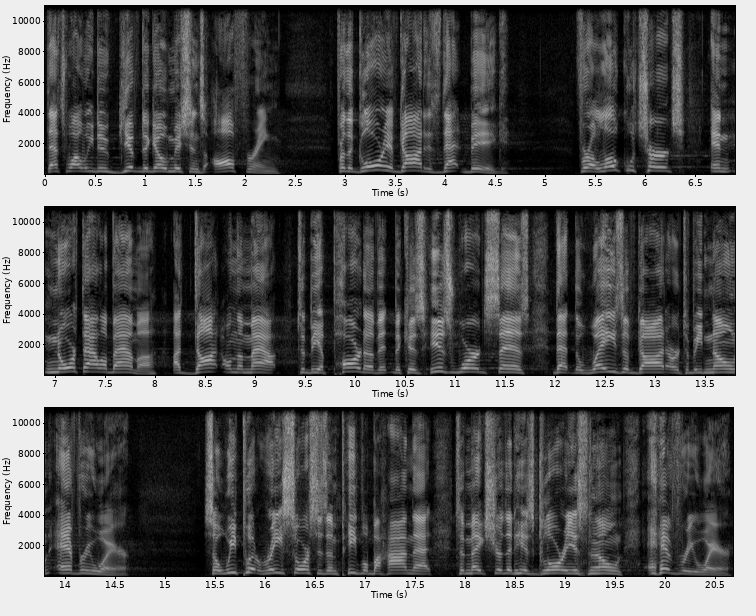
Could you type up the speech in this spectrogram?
That's why we do give to go missions offering. For the glory of God is that big. For a local church in North Alabama, a dot on the map, to be a part of it because His Word says that the ways of God are to be known everywhere. So we put resources and people behind that to make sure that His glory is known everywhere.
